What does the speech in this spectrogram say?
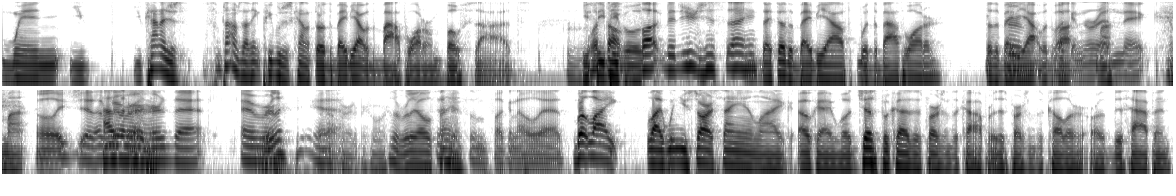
when you you kind of just sometimes I think people just kind of throw the baby out with the bathwater on both sides. Mm-hmm. You what see the people fuck did you just say? they throw the baby out with the bathwater, throw the baby You're out with the fucking ba- am I- redneck. Am I? Holy shit! I've How's that never redneck? heard that ever. Really? Yeah. I've heard it before. That's a really old saying. Some fucking old ass. But like like when you start saying like, okay, well just because this person's a cop or this person's a color or this happened,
